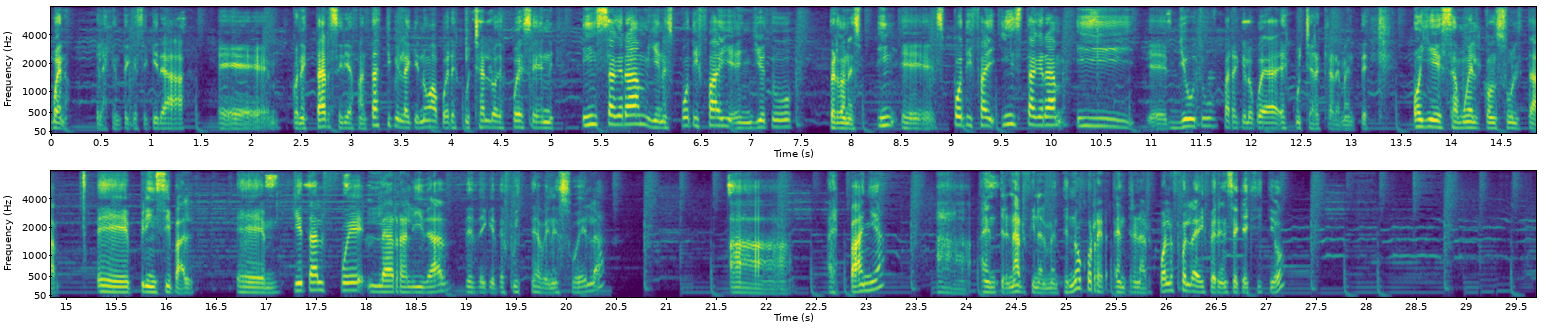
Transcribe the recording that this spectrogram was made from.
bueno, que la gente que se quiera eh, conectar sería fantástico y la que no va a poder escucharlo después en Instagram y en Spotify, en YouTube, perdón, eh, Spotify, Instagram y eh, YouTube para que lo pueda escuchar claramente. Oye, Samuel, consulta principal. ¿Qué tal fue la realidad desde que te fuiste a Venezuela, a, España, a, a entrenar finalmente? No correr, a entrenar. ¿Cuál fue la diferencia que existió?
